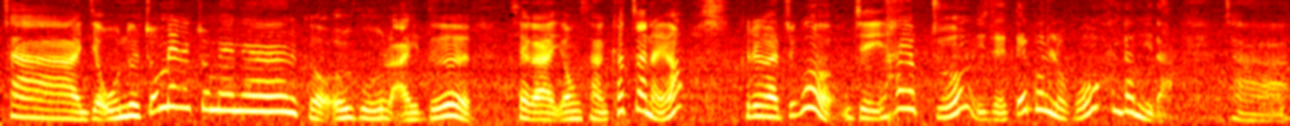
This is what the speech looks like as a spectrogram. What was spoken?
자, 이제 오늘 쪼매는 쪼매는 그 얼굴 아이들 제가 영상 켰잖아요. 그래가지고 이제 이 하엽 좀 이제 떼보려고 한답니다. 자,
